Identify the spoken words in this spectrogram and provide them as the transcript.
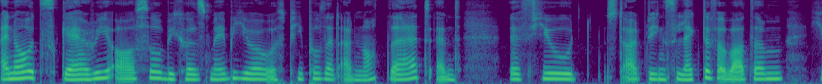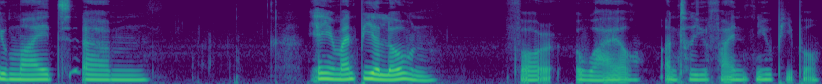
I know it's scary also because maybe you're with people that are not that, and if you start being selective about them, you might, um, yeah, you might be alone for a while until you find new people.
